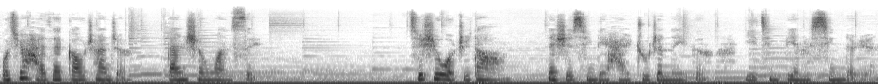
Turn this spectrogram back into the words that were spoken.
我却还在高唱着“单身万岁”。其实我知道，那是心里还住着那个已经变了心的人。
